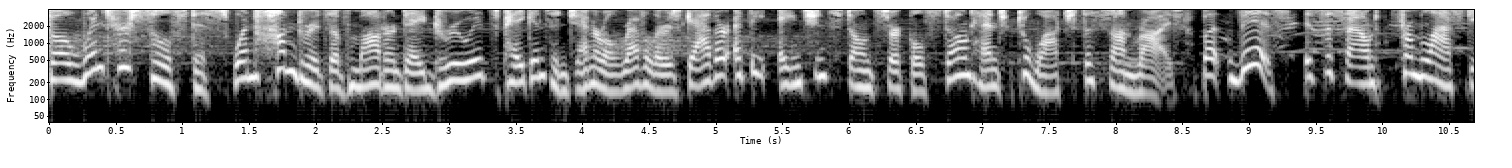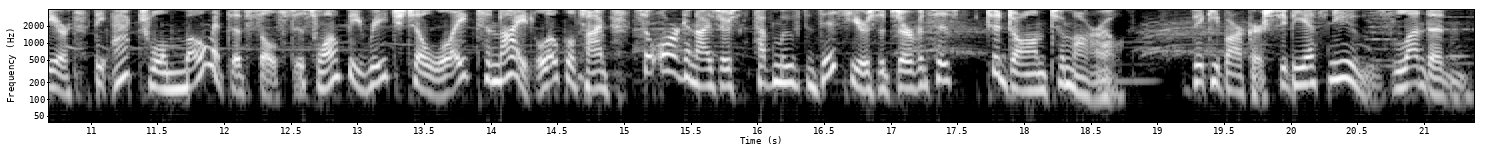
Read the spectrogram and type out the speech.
The winter solstice, when hundreds of modern day druids, pagans, and general revelers gather at the ancient stone circle Stonehenge to watch the sunrise. But this is the sound from last year. The actual moment of solstice won't be reached till late tonight, local time, so organizers have moved this year's observances to dawn tomorrow. Vicki Barker, CBS News, London.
